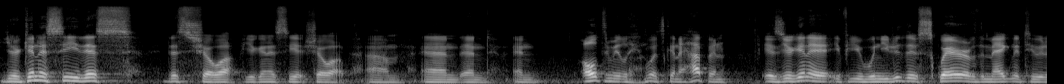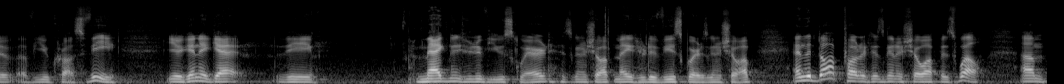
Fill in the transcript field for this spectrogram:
you're going to see this this show up. You're going to see it show up. Um, and, and, and ultimately what's going to happen is you're going to, if you, when you do the square of the magnitude of, of u cross v, you're going to get the magnitude of u squared is going to show up, magnitude of v squared is going to show up, and the dot product is going to show up as well. Um,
